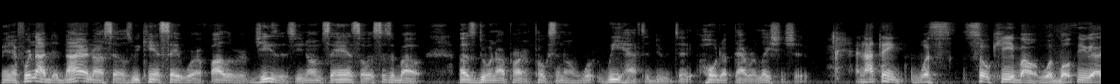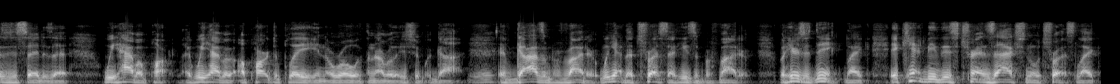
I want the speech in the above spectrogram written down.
man, if we're not denying ourselves, we can't say we're a follower of Jesus. You know what I'm saying? So it's just about us doing our part and focusing on what we have to do to hold up that relationship. And I think what's so key about what both of you guys just said is that we have a part. Like we have a, a part to play in the role within our relationship with God. If God's a provider, we have to trust that He's a provider. But here's the thing: like it can't be this transactional trust. Like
